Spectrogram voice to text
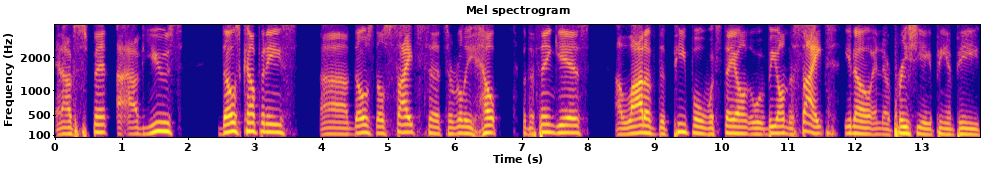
and I've spent, I've used those companies uh, those those sites to to really help. But the thing is, a lot of the people would stay on would be on the site, you know, and appreciate PNP.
